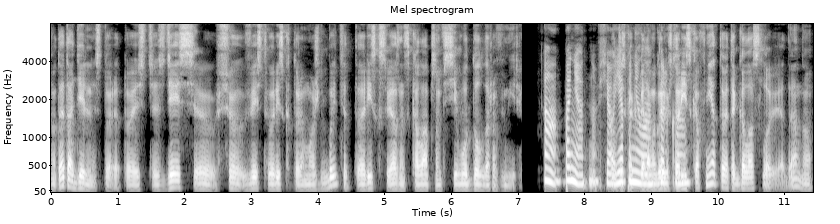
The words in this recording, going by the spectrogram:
Вот это отдельная история. То есть здесь э, все, весь твой риск, который может быть, это риск, связанный с коллапсом всего доллара в мире. А, понятно, все, ну, я есть, поняла. Когда мы говорим, что рисков нет, то это голословие, да, но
